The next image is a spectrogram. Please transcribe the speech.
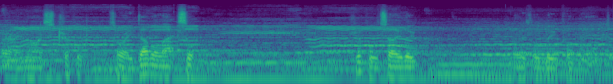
Very nice triple, sorry, double axel triple toe loop, a little loop on the end.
